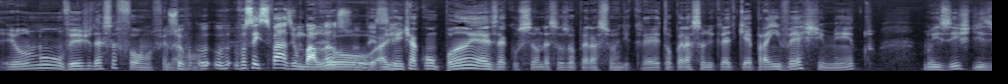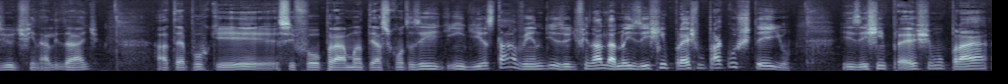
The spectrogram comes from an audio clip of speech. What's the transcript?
eu não vejo dessa forma, Fernando. Vocês fazem um balanço? Eu, desse... A gente acompanha a execução dessas operações de crédito. Operação de crédito que é para investimento, não existe desvio de finalidade. Até porque, se for para manter as contas em dias, está havendo desvio de finalidade. Não existe empréstimo para custeio existe empréstimo para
